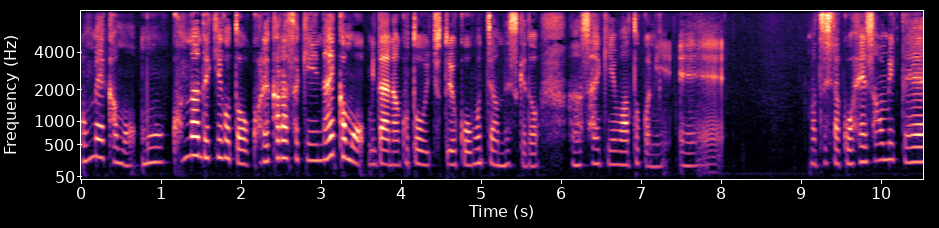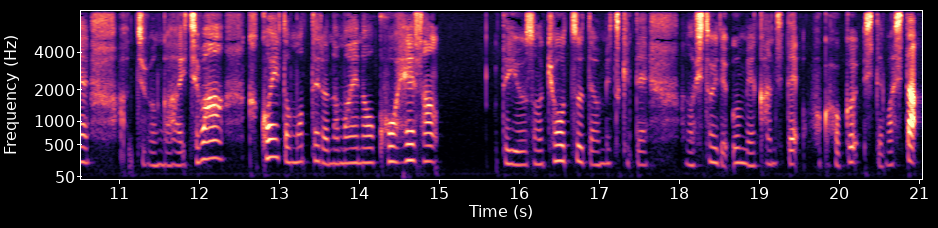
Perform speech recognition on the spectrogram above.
運命かも、もうこんな出来事これから先ないかも、みたいなことをちょっとよく思っちゃうんですけど、あの最近は特に、えー、松下洸平さんを見て、あ自分が一番かっこいいと思ってる名前の洸平さん。っていうその共通点を見つけて、あの一人で運命感じてホクホクしてました。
